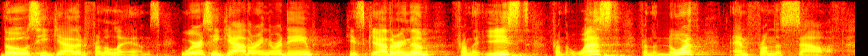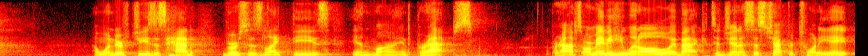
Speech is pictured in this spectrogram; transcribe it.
those he gathered from the lands. Where is he gathering the redeemed? He's gathering them from the east, from the west, from the north, and from the south. I wonder if Jesus had verses like these in mind. Perhaps. Perhaps. Or maybe he went all the way back to Genesis chapter 28,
